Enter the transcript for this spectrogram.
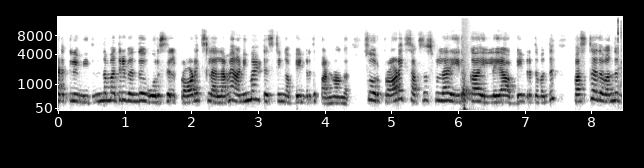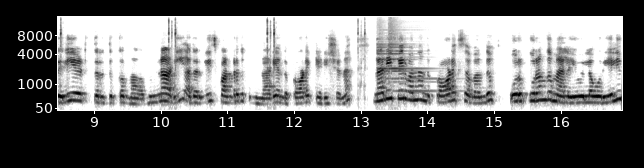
இடத்துலயும் இது இந்த மாதிரி வந்து ஒரு சில ப்ராடக்ட்ஸ்ல எல்லாமே அனிமல் டெஸ்டிங் அப்படின்றது பண்ணுவாங்க. சோ ஒரு ப்ராடக்ட் சக்சஸ்ஃபுல்லா இருக்கா இல்லையா அப்படின்றத வந்து ஃபர்ஸ்ட் அதை வந்து வெளியேற்றுறதுக்கு முன்னாடி அதை ரிலீஸ் பண்றதுக்கு முன்னாடி அந்த ப்ராடக்ட் எடிஷனை நிறைய பேர் வந்து அந்த ப்ராடக்ட்ஸை வந்து ஒரு குரங்கு மேலயோ இல்ல ஒரு எலி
